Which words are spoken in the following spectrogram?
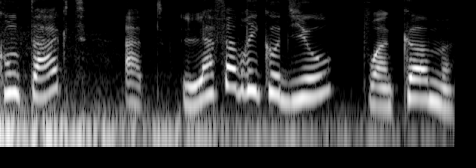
Contact à lafabriquaudio.com.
